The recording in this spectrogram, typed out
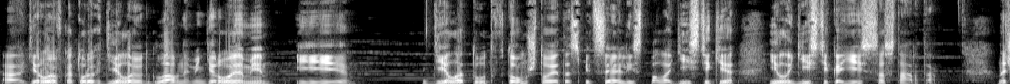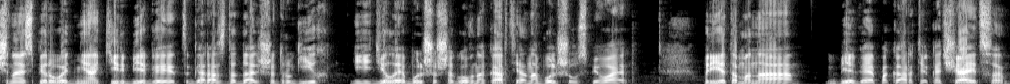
а, героев, которых делают главными героями, и дело тут в том, что это специалист по логистике, и логистика есть со старта. Начиная с первого дня, Кир бегает гораздо дальше других, и делая больше шагов на карте, она больше успевает. При этом она, бегая по карте, качается,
